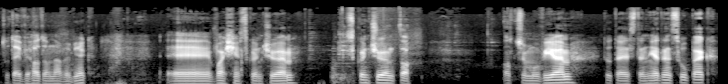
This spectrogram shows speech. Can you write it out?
tutaj wychodzą na wybieg. Yy, właśnie skończyłem. Skończyłem to, o czym mówiłem. Tutaj jest ten jeden słupek.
